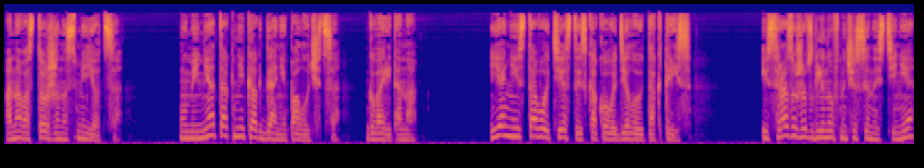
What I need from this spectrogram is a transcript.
она восторженно смеется. «У меня так никогда не получится», — говорит она. «Я не из того теста, из какого делают актрис». И сразу же взглянув на часы на стене,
